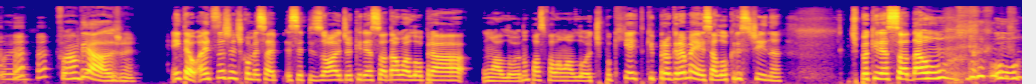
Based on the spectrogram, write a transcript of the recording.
foi, foi uma viagem. Então, antes da gente começar esse episódio, eu queria só dar um alô pra. Um alô, eu não posso falar um alô. Tipo, que, que, que programa é esse? Alô, Cristina. Tipo, eu queria só dar um, um-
